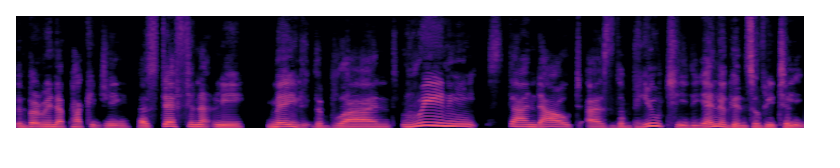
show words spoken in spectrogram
the Barilla packaging has definitely made the brand really stand out as the beauty, the elegance of Italy,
